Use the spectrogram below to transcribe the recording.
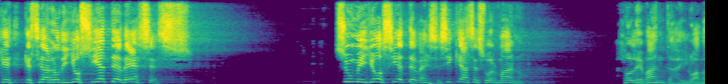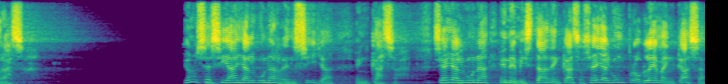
que, que se arrodilló siete veces. Se humilló siete veces. ¿Y qué hace su hermano? Lo levanta y lo abraza. Yo no sé si hay alguna rencilla en casa si hay alguna enemistad en casa, si hay algún problema en casa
